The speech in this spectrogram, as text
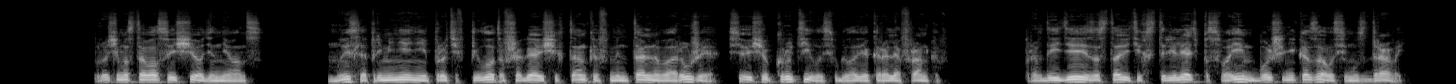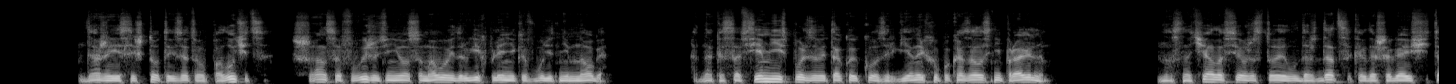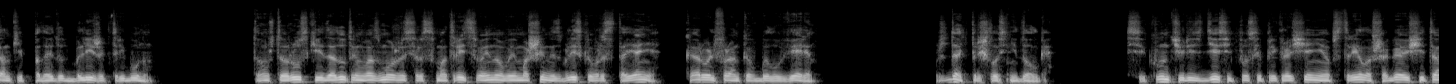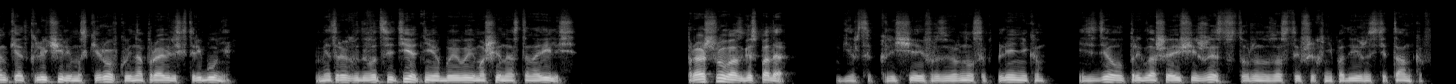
Впрочем, оставался еще один нюанс. Мысль о применении против пилотов шагающих танков ментального оружия все еще крутилась в голове короля франков. Правда, идея заставить их стрелять по своим больше не казалась ему здравой. Даже если что-то из этого получится, шансов выжить у него самого и других пленников будет немного. Однако совсем не использовать такой козырь Генриху показалось неправильным. Но сначала все же стоило дождаться, когда шагающие танки подойдут ближе к трибунам. В том, что русские дадут им возможность рассмотреть свои новые машины с близкого расстояния, король Франков был уверен. Ждать пришлось недолго. Секунд через десять после прекращения обстрела шагающие танки отключили маскировку и направились к трибуне. Метрах в двадцати от нее боевые машины остановились. «Прошу вас, господа!» Герцог Клещеев развернулся к пленникам и сделал приглашающий жест в сторону застывших в неподвижности танков.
